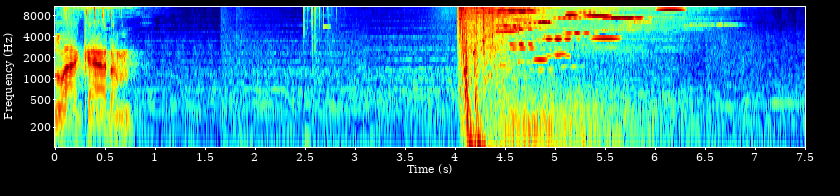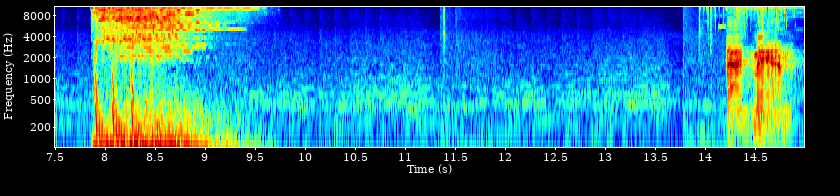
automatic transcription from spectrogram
Black Adam. Batman.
